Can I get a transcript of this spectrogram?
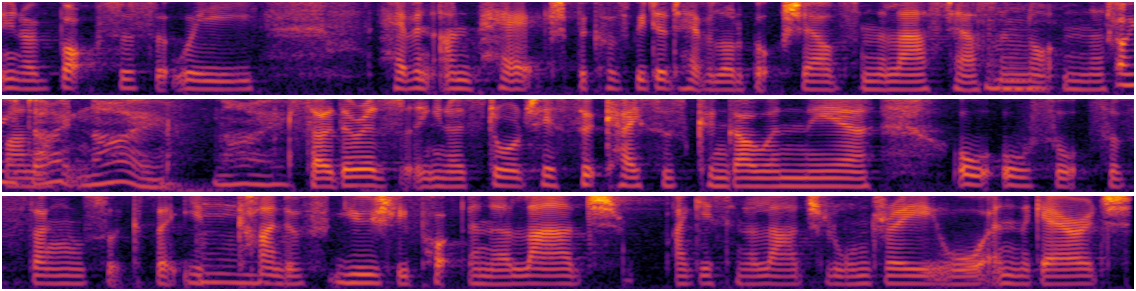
you know boxes that we haven't unpacked because we did have a lot of bookshelves in the last house and mm. not in this Oh, you don't know? No. So there is, you know, storage here. Suitcases can go in there, all, all sorts of things that, that you mm. kind of usually put in a large, I guess, in a large laundry or in the garage,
